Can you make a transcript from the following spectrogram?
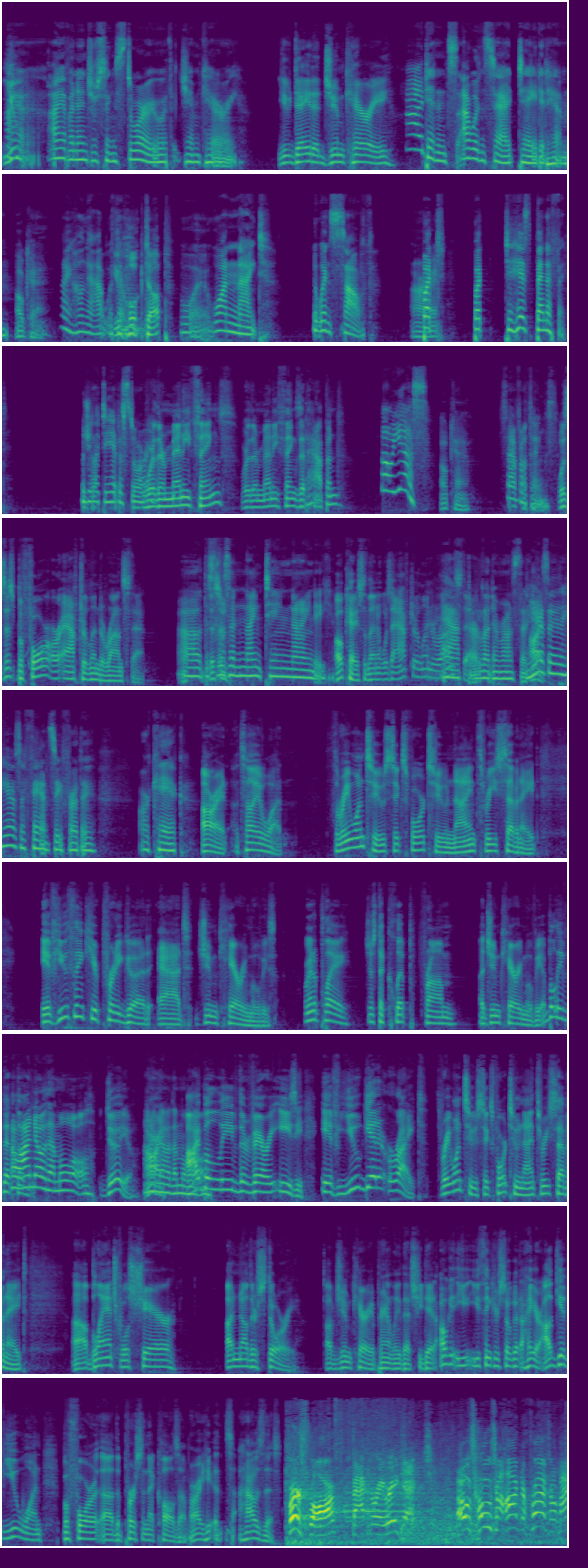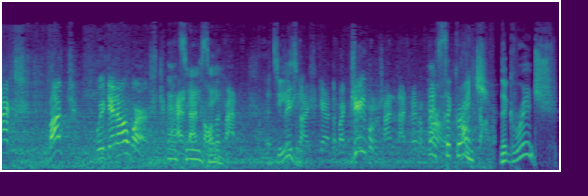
You I, I have an interesting story with Jim Carrey. you dated Jim Carrey. I didn't. I wouldn't say I dated him. Okay. I hung out with You him. hooked up. w- one night. It went south, All right. but but to his benefit. Would you like to hear the story? Were there many things? Were there many things that happened? Oh yes, Okay. several things. Was this before or after Linda Ronstadt? Uh, this, This was, was- in 1990. Okay, so then it was after Linda Ronstadt. After Linda Ronstadt, he All has a he has a fancy for the archaic. All right, I'll tell you what. 312 642 9378. If you think you're pretty good at Jim Carrey movies, we're going to play just a clip from a Jim Carrey movie. I believe that. Oh, the- I know them all. Do you? I All right. know them all. I believe they're very easy. If you get it right, 312 642 9378, uh, Blanche will share another story of Jim Carrey, apparently, that she did. Okay, you, you think you're so good? Here, I'll give you one before uh, the person that calls up. All right, here, how's this? First floor, factory rejects. Those who's are hard to frazzle, Max. But we did our worst. That's and that's all easy. that matters. That's At least easy. I scared the bejeebers out of that little girl. That's the Grinch. The Grinch.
